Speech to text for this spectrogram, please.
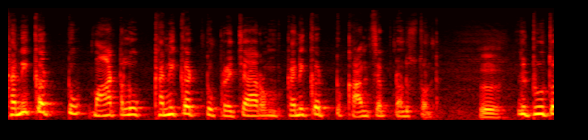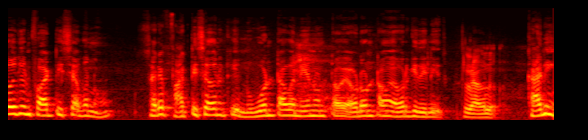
కనికట్టు మాటలు కనికట్టు ప్రచారం కనికట్టు కాన్సెప్ట్ నడుస్తుంటాయి. ఇది టూ థౌజండ్ ఫార్టీ సెవెన్ సరే ఫార్టీ సెవెన్కి నువ్వు ఉంటావా నేను ఉంటావా ఎవడుంటావో ఎవరికి తెలియదు. అవును. కానీ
